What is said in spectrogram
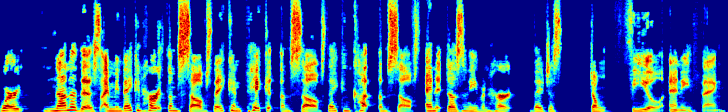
where none of this i mean they can hurt themselves they can pick at themselves they can cut themselves and it doesn't even hurt they just don't feel anything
